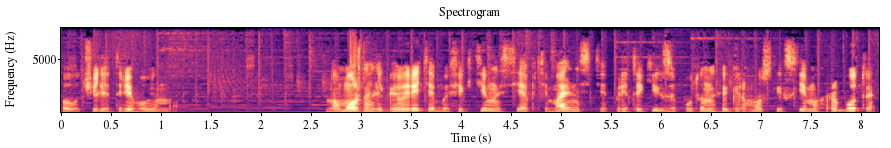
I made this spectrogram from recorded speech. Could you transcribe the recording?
получили требуемое. Но можно ли говорить об эффективности и оптимальности при таких запутанных и громоздких схемах работы?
